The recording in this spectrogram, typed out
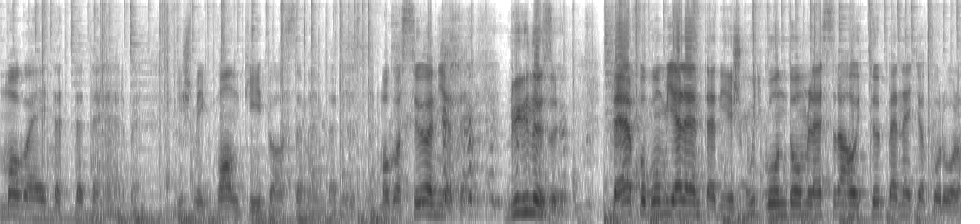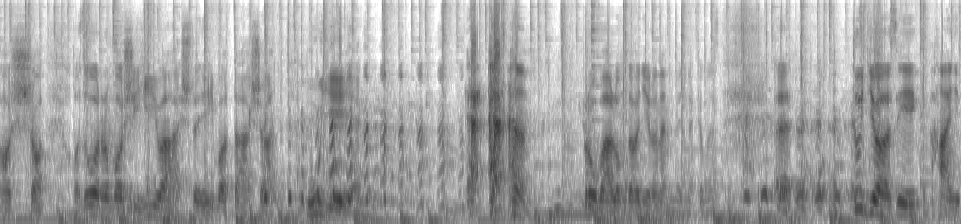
Maga ejtette teherbe, és még van képe a szemembe nézni. Maga szörnyetek, bűnöző. Fel fogom jelenteni, és úgy gondom lesz rá, hogy többen ne gyakorolhassa az orvosi hívást, hivatását. Úgy éljek. Próbálom, de annyira nem megy nekem ez. Tudja az ég, hány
